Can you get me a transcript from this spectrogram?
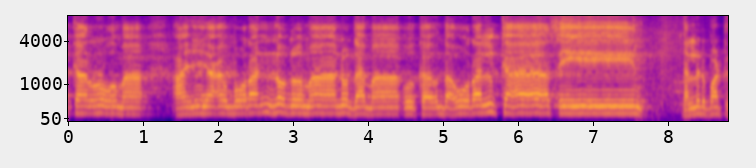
തകറുമാ أن يعبر الندمان دماؤك دور الكاسين നല്ലൊരു പാട്ട്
